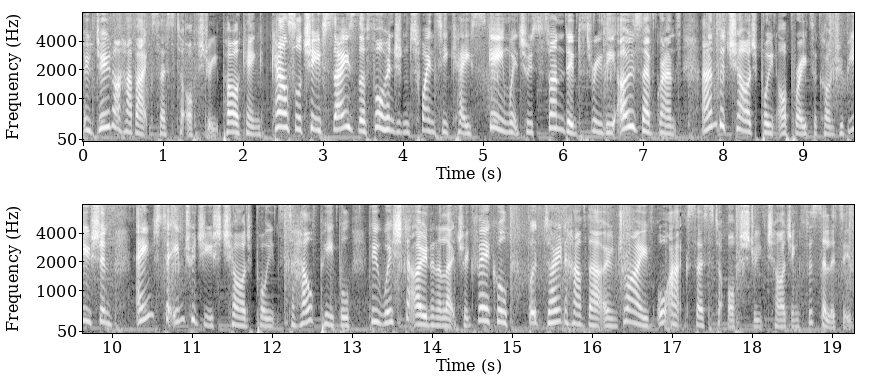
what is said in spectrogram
who do not have access to off street parking. Council Chief says the 420k scheme, which was funded through the OZEV grant and the charge point operator contribution, aims to introduce charge points to help people who wish to own an electric vehicle but don't have their own drive or access to off street charging facilities.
